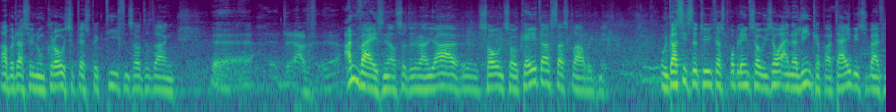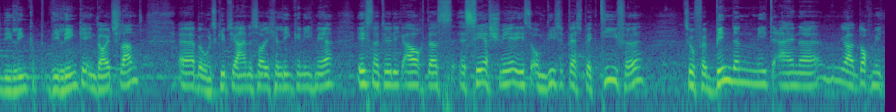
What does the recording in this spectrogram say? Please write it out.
Aber dass wir nun große Perspektiven sozusagen äh, anweisen, also ja, so und so geht das, das glaube ich nicht. Und das ist natürlich das Problem sowieso einer linken Partei, wie zum Beispiel die Linke, die Linke in Deutschland. Äh, bei uns gibt es ja eine solche Linke nicht mehr. Ist natürlich auch, dass es sehr schwer ist, um diese Perspektive zu verbinden mit einer, ja doch mit,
